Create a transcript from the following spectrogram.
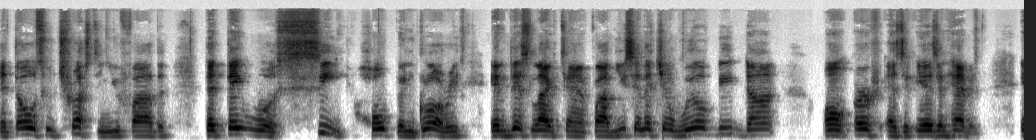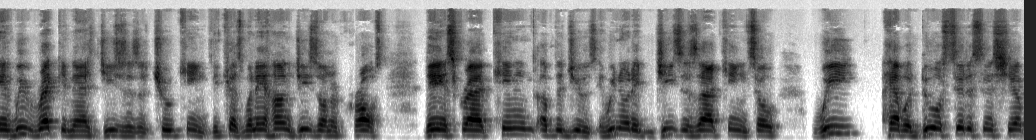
that those who trust in you, Father, that they will see hope and glory in this lifetime, Father. You said, let your will be done on earth as it is in heaven. And we recognize Jesus as a true king because when they hung Jesus on the cross, they inscribed King of the Jews. And we know that Jesus is our king. So we have a dual citizenship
